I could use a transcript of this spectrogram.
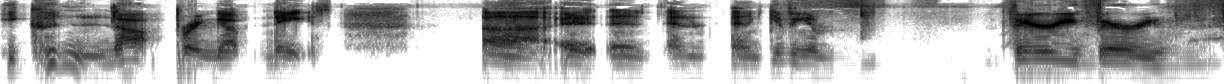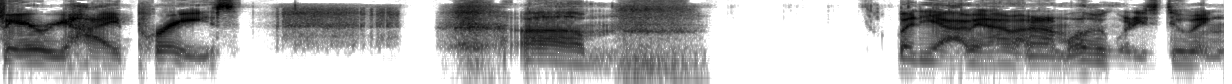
he could not bring up Nate. uh, and, and and giving him very, very, very high praise. Um, but yeah, I mean, I'm, I'm loving what he's doing.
